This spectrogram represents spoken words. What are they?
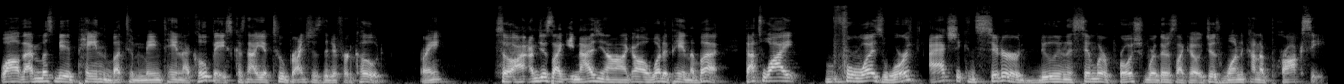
wow, that must be a pain butt to maintain that code base because now you have two branches of different code, right? So I'm just like imagining, I'm like, oh, what a pain in the butt. That's why, for what it's worth, I actually consider doing a similar approach where there's like a, just one kind of proxy,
